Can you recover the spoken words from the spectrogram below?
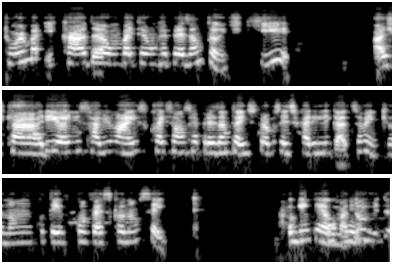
turma e cada um vai ter um representante. Que acho que a Ariane sabe mais quais são os representantes para vocês ficarem ligados também, que eu não tenho, confesso que eu não sei. Alguém tem alguma dúvida?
